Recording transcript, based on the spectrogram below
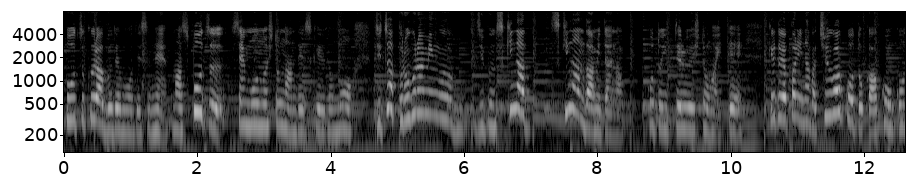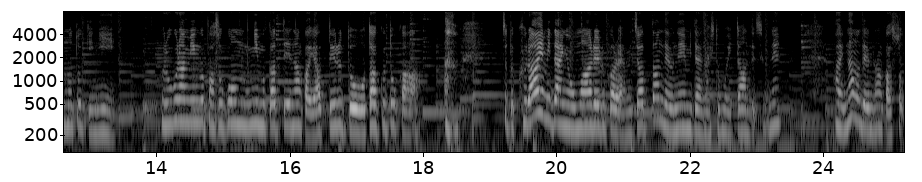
ポーツクラブでもですね、まあ、スポーツ専門の人なんですけれども実はプログラミング自分好きな好きなんだみたいなこと言ってる人がいてけどやっぱりなんか中学校とか高校の時にプログラミングパソコンに向かってなんかやってるとオタクとか ちょっと暗いみたいに思われるからやめちゃったんだよねみたいな人もいたんですよね。はい、なのでなんかそ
